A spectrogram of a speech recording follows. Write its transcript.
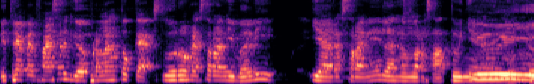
di TripAdvisor juga pernah tuh kayak seluruh restoran di Bali ya restoran ini adalah nomor satunya Yui, gitu.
